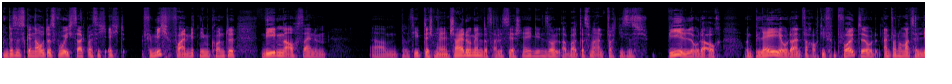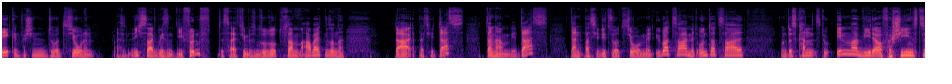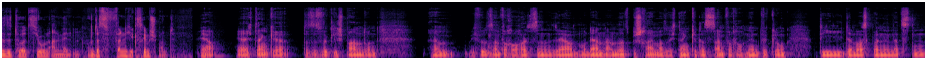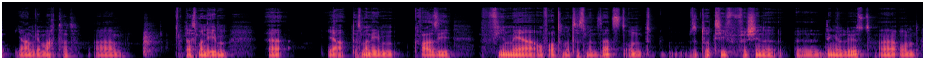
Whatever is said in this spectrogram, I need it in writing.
Und das ist genau das, wo ich sage, was ich echt für mich vor allem mitnehmen konnte, neben auch seinem ähm, Prinzip der schnellen Entscheidungen, dass alles sehr schnell gehen soll, aber dass man einfach dieses Spiel oder auch ein Play oder einfach auch die fünf Leute oder einfach nochmal zerlegt in verschiedenen Situationen. Also nicht sagen, wir sind die fünf, das heißt, wir müssen so, so zusammenarbeiten, sondern da passiert das, dann haben wir das, dann passiert die Situation mit Überzahl, mit Unterzahl und das kannst du immer wieder auf verschiedenste Situationen anwenden. Und das fand ich extrem spannend. Ja, ja, ich denke, das ist wirklich spannend und ähm, ich würde es einfach auch als einen sehr modernen Ansatz beschreiben. Also ich denke, das ist einfach auch eine Entwicklung, die der Basketball in den letzten Jahren gemacht hat, ähm, dass man eben, äh, ja, dass man eben quasi viel mehr auf Automatismen setzt und situativ verschiedene äh, Dinge löst äh, und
